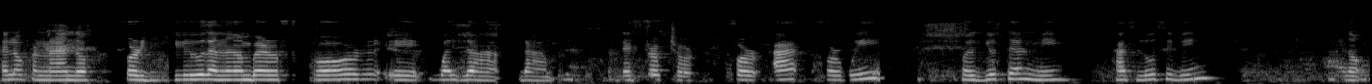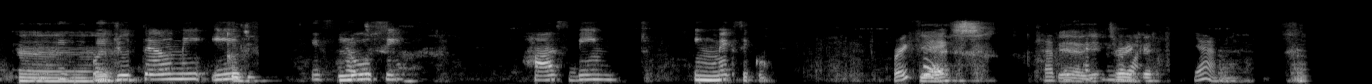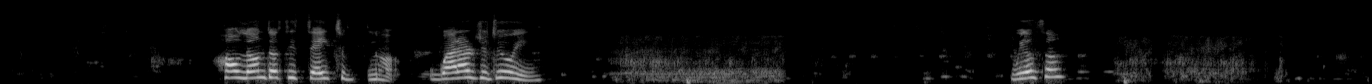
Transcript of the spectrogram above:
Hello, Fernando. For you, the number four, uh, what's the, the, the structure? For, uh, for we, could you tell me, has Lucy been? No. Uh, Could you tell me if If Lucy has been in Mexico? Perfect. yes. That's Yeah, exactly it's very good. Yeah. How long does it take to, no, what are you doing? Wilson?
